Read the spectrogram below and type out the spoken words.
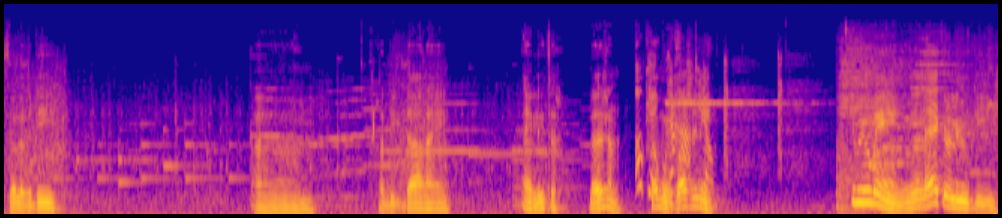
Vullen we die. Um, gaat die daarheen. 1 liter. Dat is hem. Zo moeilijk was hij niet. Kabooming. Lekker. Joepie!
